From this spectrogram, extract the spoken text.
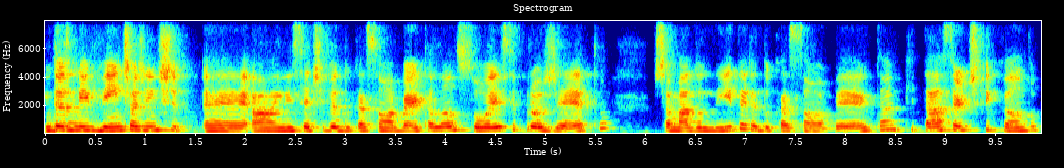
em 2020, a gente, é, a iniciativa Educação Aberta lançou esse projeto chamado Líder Educação Aberta, que está certificando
